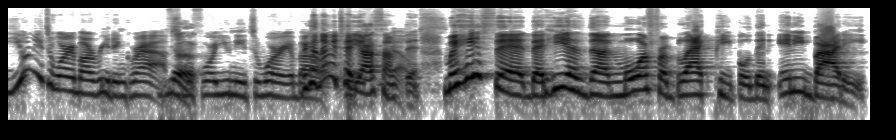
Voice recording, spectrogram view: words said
You need to worry about reading graphs Look, before you need to worry about. Because let me tell y'all something. else. When he said that he has done more for black people than anybody,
